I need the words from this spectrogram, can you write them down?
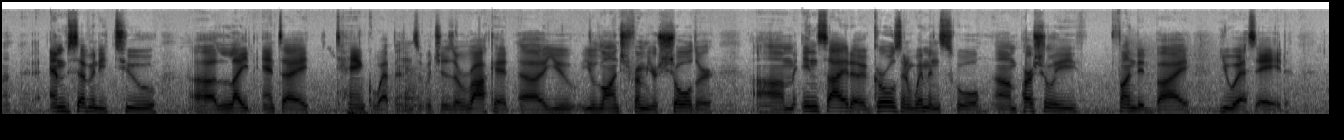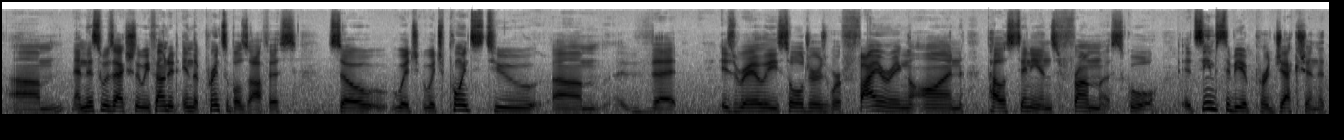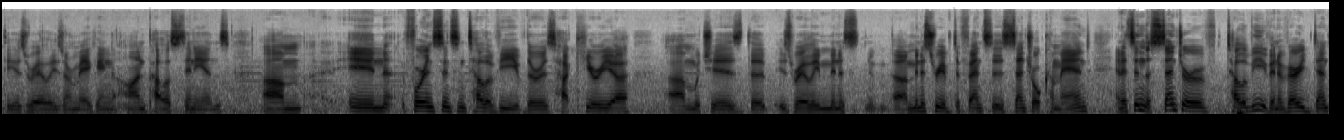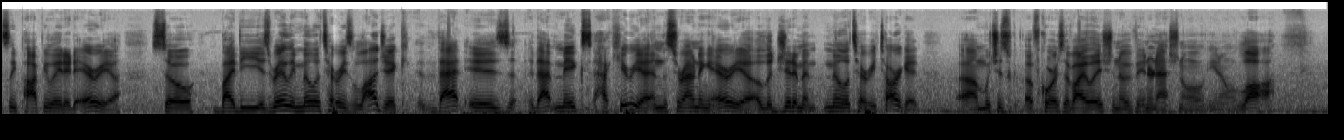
M72 uh, light anti-tank weapons, which is a rocket uh, you, you launch from your shoulder um, inside a girls and women's school, um, partially funded by U.S. aid. Um, and this was actually, we found it in the principal's office, so which, which points to um, that Israeli soldiers were firing on Palestinians from a school. It seems to be a projection that the Israelis are making on Palestinians. Um, in, for instance, in Tel Aviv, there is Hakiria, um, which is the Israeli uh, Ministry of Defense's central command, and it's in the center of Tel Aviv in a very densely populated area. So, by the Israeli military's logic, that is that makes Hakiria and the surrounding area a legitimate military target, um, which is, of course, a violation of international, you know, law.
